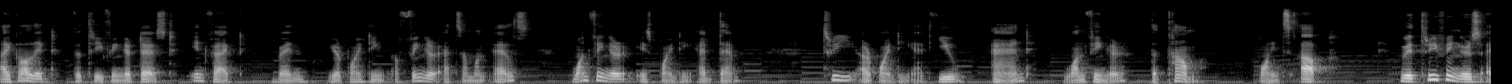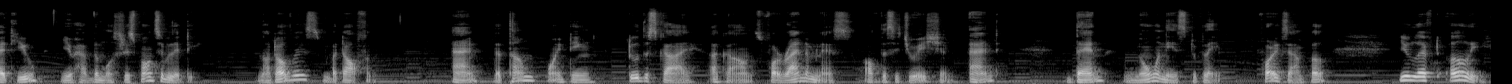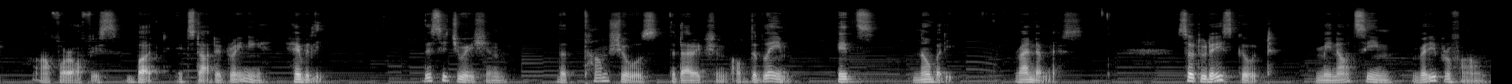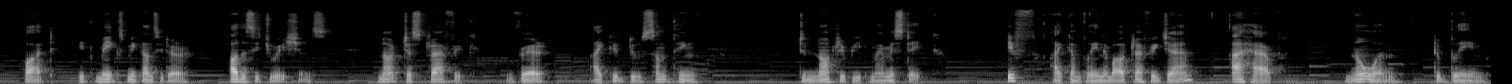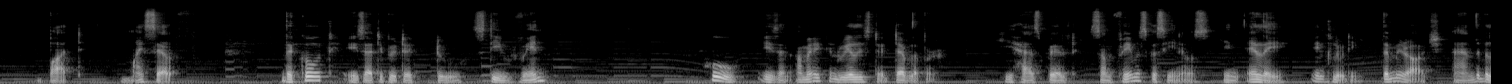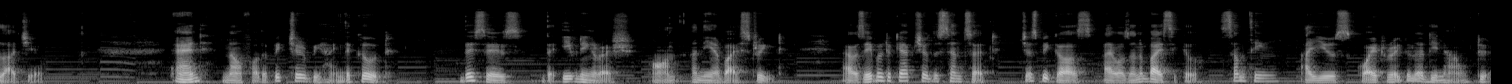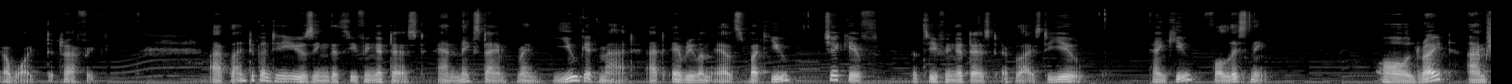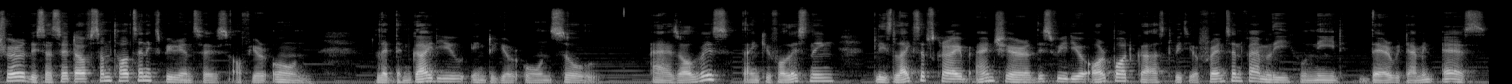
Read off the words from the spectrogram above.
I call it the three finger test. In fact, when you're pointing a finger at someone else, one finger is pointing at them three are pointing at you, and one finger, the thumb, points up. With three fingers at you, you have the most responsibility. Not always, but often. And the thumb pointing to the sky accounts for randomness of the situation, and then no one is to blame. For example, you left early uh, for office, but it started raining heavily. This situation, the thumb shows the direction of the blame it's nobody. Randomness. So today's quote may not seem very profound, but it makes me consider other situations, not just traffic, where I could do something to not repeat my mistake. If I complain about traffic jam, I have no one to blame but myself. The quote is attributed to Steve Wynn, who is an American real estate developer. he has built some famous casinos in LA, including the Mirage and the Bellagio. And now for the picture behind the quote. This is the evening rush on a nearby street. I was able to capture the sunset just because I was on a bicycle, something I use quite regularly now to avoid the traffic. I plan to continue using the three finger test, and next time when you get mad at everyone else but you, check if the three finger test applies to you. Thank you for listening. Alright, I'm sure this has set off some thoughts and experiences of your own. Let them guide you into your own soul. As always, thank you for listening. Please like, subscribe, and share this video or podcast with your friends and family who need their vitamin S.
